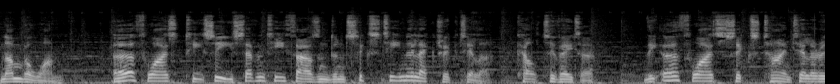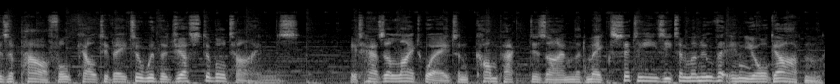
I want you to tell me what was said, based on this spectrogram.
number 1. Earthwise TC 70016 electric tiller, cultivator. The Earthwise 6-tine tiller is a powerful cultivator with adjustable tines. It has a lightweight and compact design that makes it easy to maneuver in your garden,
